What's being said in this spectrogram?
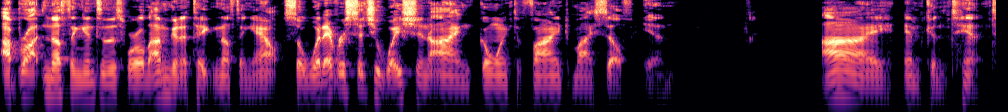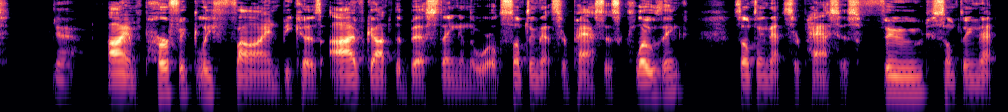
I brought nothing into this world. I'm going to take nothing out. So, whatever situation I'm going to find myself in, I am content. Yeah. I am perfectly fine because I've got the best thing in the world something that surpasses clothing, something that surpasses food, something that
